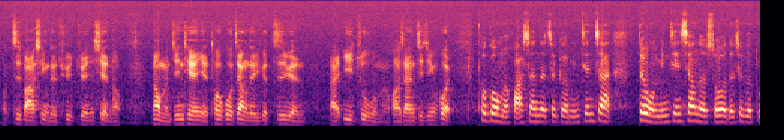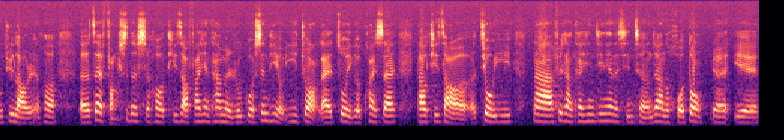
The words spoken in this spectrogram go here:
哦自发性的去捐献哦。那我们今天也透过这样的一个资源来挹注我们华山基金会。透过我们华山的这个民间站，对我们民间乡的所有的这个独居老人哈，呃，在访视的时候，提早发现他们如果身体有异状，来做一个快筛，然后提早就医。那非常开心今天的行程，这样的活动，呃，也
